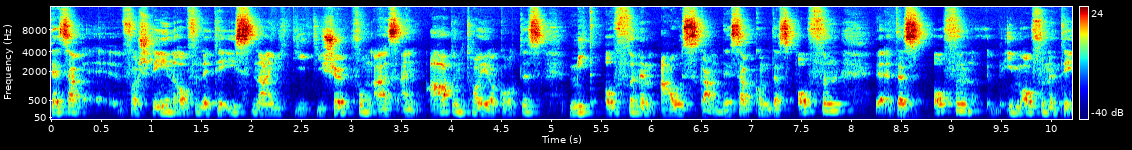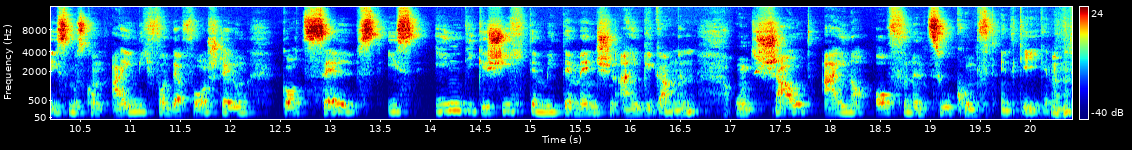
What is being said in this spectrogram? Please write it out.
deshalb äh, verstehen offene Theisten eigentlich die, die Schöpfung als ein Abenteuer Gottes mit offenem Ausgang. Deshalb kommt das offen, äh, das offen im offenen Theismus kommt eigentlich von der Vorstellung, Gott selbst ist in die Geschichte mit dem Menschen eingegangen und schaut einer offenen Zukunft entgegen. Mhm.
